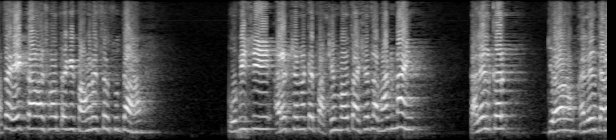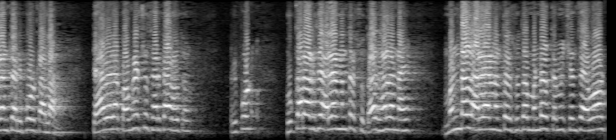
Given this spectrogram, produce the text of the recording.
आता एक काळ असा होता की काँग्रेसचा सुद्धा ओबीसी आरक्षणाला काही पाठिंबा होता अशातला भाग नाही. कालेलकर जेव्हा कालेलकरांचा रिपोर्ट आला त्यावेळेला काँग्रेसचं सरकार होतं. रिपोर्ट होकार अर्ज आल्यानंतर सुद्धा झालं नाही. मंडळ आल्यानंतर सुद्धा मंडळ कमिशनचा अवॉर्ड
